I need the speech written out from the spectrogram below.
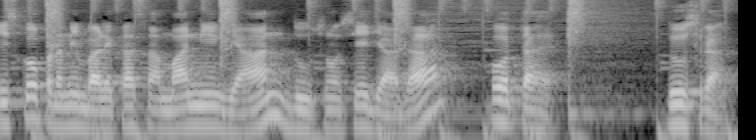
इसको पढ़ने वाले का सामान्य ज्ञान दूसरों से ज़्यादा होता है। दूसरा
